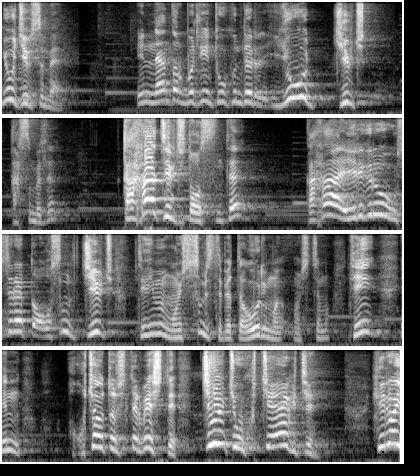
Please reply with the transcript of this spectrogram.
юм. Юу живсэн бэ? Энэ 8 дахь бүлгийн түүхэн дээр юу живж гарсан бэлээ? Гахаа живж дууссан те? гахаа эрг рүү үсрээд усанд живж тийм юм уншсан мэт би одоо өөр юм уншсан юм уу? Тийм энэ 30 өдөр шилтер байж тээ. Живж үхчээ гэж байна. Хэрвээ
